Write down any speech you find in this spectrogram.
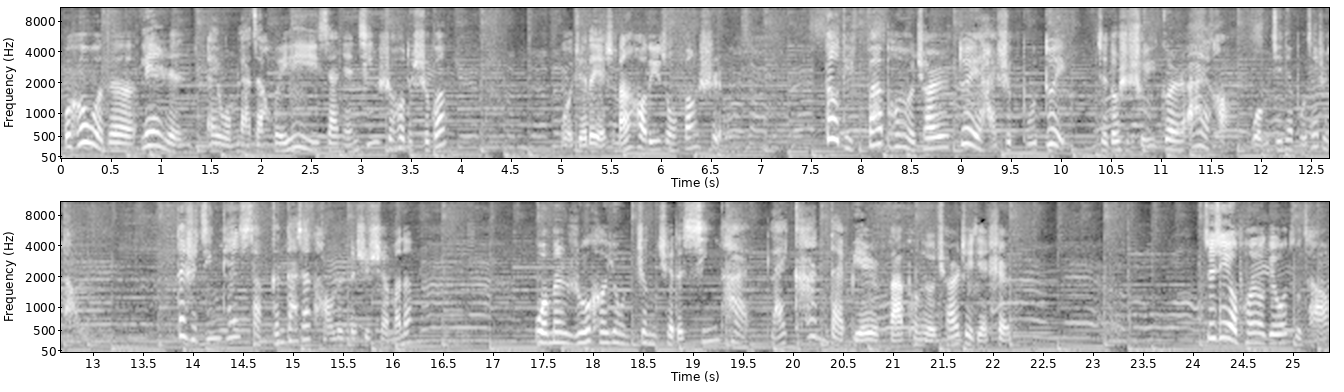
我和我的恋人，哎，我们俩再回忆一下年轻时候的时光，我觉得也是蛮好的一种方式。到底发朋友圈对还是不对？这都是属于个人爱好，我们今天不在这讨论。但是今天想跟大家讨论的是什么呢？我们如何用正确的心态来看待别人发朋友圈这件事儿？最近有朋友给我吐槽，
